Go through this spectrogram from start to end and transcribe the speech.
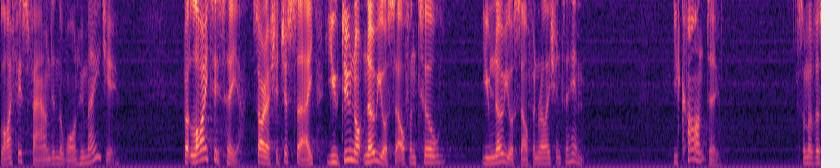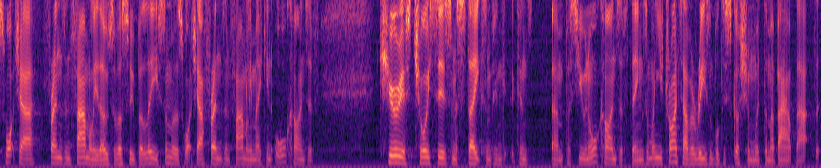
life is found in the one who made you. But light is here. Sorry, I should just say, you do not know yourself until you know yourself in relation to Him. You can't do. Some of us watch our friends and family, those of us who believe, some of us watch our friends and family making all kinds of curious choices, mistakes, and um, pursuing all kinds of things. And when you try to have a reasonable discussion with them about that, that,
